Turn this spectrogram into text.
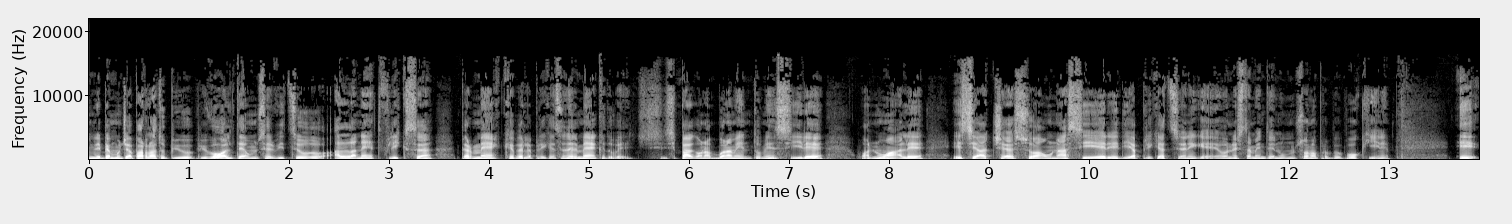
ne, abbiamo già parlato più, più, volte, è un servizio alla Netflix per Mac, per l'applicazione del Mac, dove si, si, paga un abbonamento mensile o annuale e si ha accesso a una serie di applicazioni che onestamente non sono proprio pochine. E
